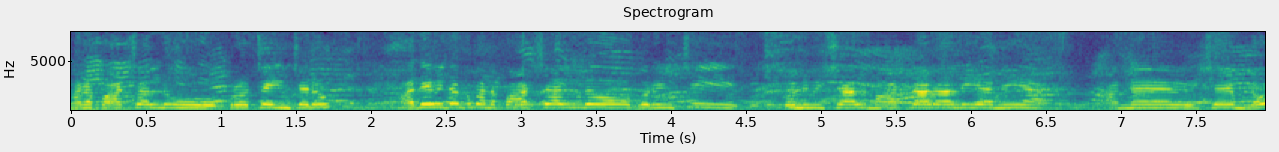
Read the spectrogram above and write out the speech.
మన పాఠశాలను ప్రోత్సహించడం. అదేవిధంగా మన పాఠశాలలో గురించి కొన్ని విషయాలు మాట్లాడాలి అని అనే విషయంలో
